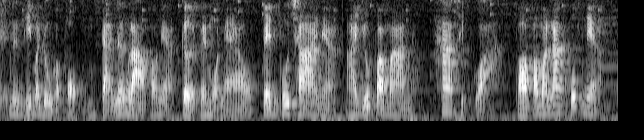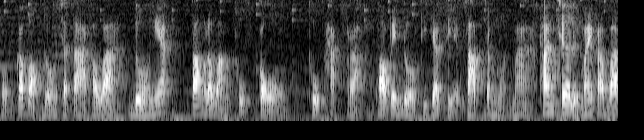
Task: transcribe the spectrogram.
สหนึ่งที่มาดูกับผม แต่เรื่องราวเขาเนี่ยเกิดไปหมดแล้ว เป็นผู้ชายเนี่ยอายุประมาณ 50 กว่า พอเขามานั่งปุ๊บเนี่ยผมก็บอกดวงชะตาเขาว่าดวงเนี้ยต้องระวังถูกโกง ถูกหักหลังเพราะเป็นดวงที่จะเสียทรัพย์จำนวนมาก ท่านเชื่อหรือไม่ครับว่า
